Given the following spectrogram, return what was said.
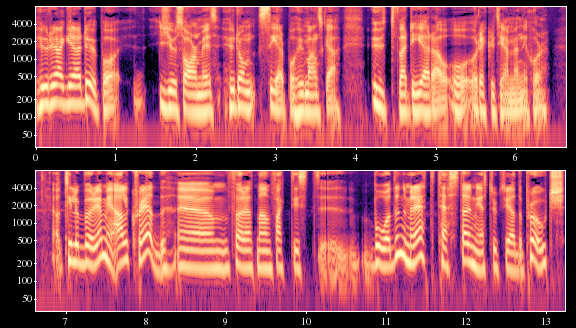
Hur reagerar du på US Army, hur de ser på hur man ska utvärdera och, och rekrytera människor? Ja, till att börja med, all cred eh, för att man faktiskt eh, både nummer ett testar en mer strukturerad approach,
